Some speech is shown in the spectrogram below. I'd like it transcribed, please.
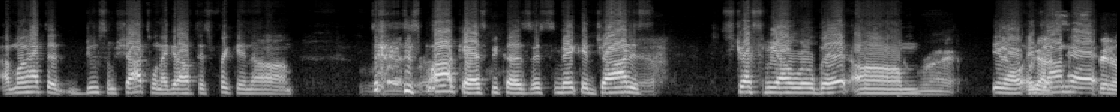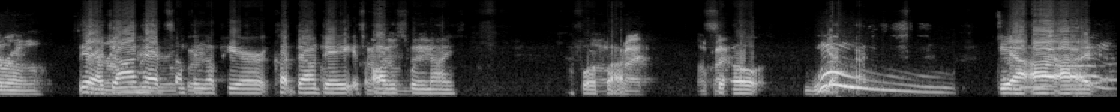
I'm gonna have to do some shots when I get off this freaking um Right, this right. podcast because it's making John is Yeah. Stressing me out a little bit. Um, Right. you know, and John had spin around. spin yeah, around John had something quick. up here. Cut down date. It's cut August day. 29th at four Oh, o'clock. Okay. Okay. So Woo! yeah, I, I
